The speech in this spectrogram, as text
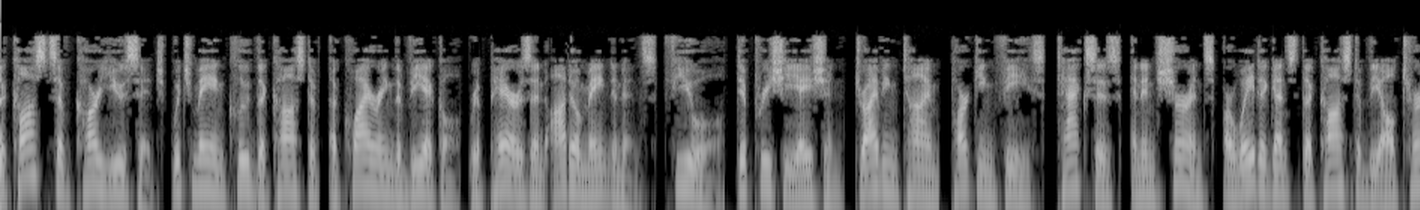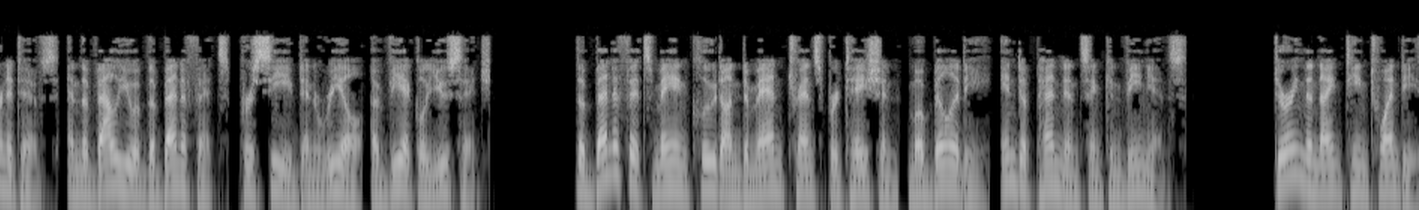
The costs of car usage, which may include the cost of, acquiring the vehicle, repairs and auto maintenance, fuel, depreciation, driving time, parking fees, taxes, and insurance, are weighed against the cost of the alternatives, and the value of the benefits, perceived and real, of vehicle usage. The benefits may include on-demand transportation, mobility, independence and convenience. During the 1920s,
